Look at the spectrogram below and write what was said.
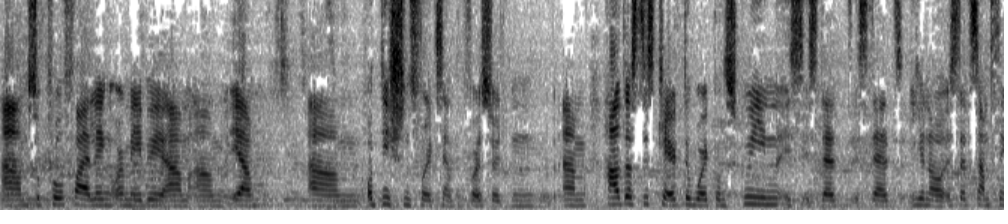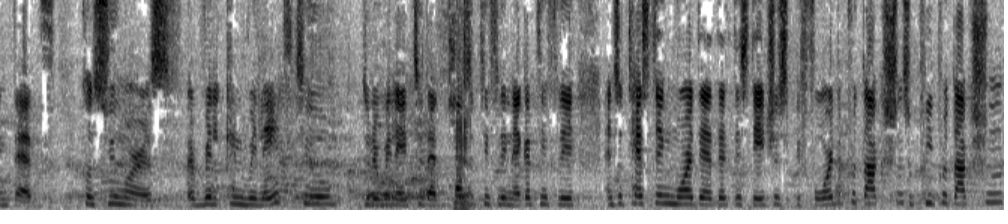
um, so profiling or maybe um, um yeah um, auditions, for example, for a certain. Um, how does this character work on screen? Is, is that is that you know is that something that consumers uh, can relate to? Do they relate to that positively, yeah. negatively? And so testing more the, the, the, stages before the production, so pre-production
